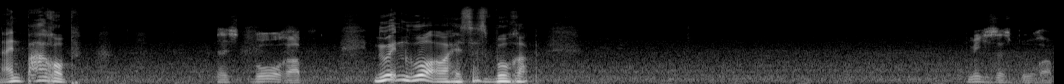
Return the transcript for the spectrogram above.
Nein, Barop. Das heißt Borab. Nur in Ruhr heißt das Borab. Für mich ist das Borab.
